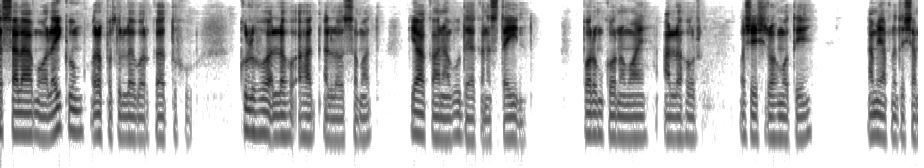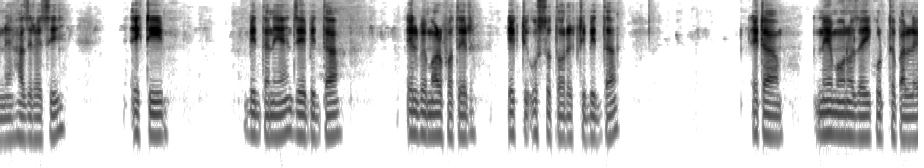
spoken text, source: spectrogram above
আসসালামু আলাইকুম রহমতুল্লাহ বরকাতুহু কুলহু আল্লাহ আহাদ আল্লাহ সামাদ ইয়া কান আবু দয়া কানাস্তাইন পরম করুণাময় আল্লাহর অশেষ রহমতে আমি আপনাদের সামনে হাজির হয়েছি একটি বিদ্যা নিয়ে। যে বিদ্যা এলবে মারফতের একটি উচ্চতর একটি বিদ্যা। এটা নিয়ম অনুযায়ী করতে পারলে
